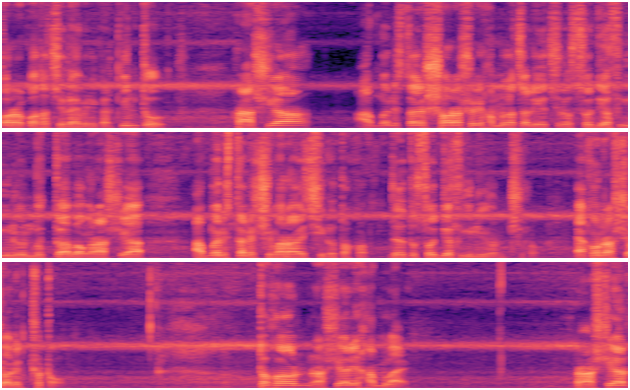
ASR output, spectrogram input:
করার কথা ছিল আমেরিকার। কিন্তু রাশিয়া আফগানিস্তানের সরাসরি হামলা চালিয়েছিল সৌদি আফ ইউনিয়নভুক্ত এবং রাশিয়া আফগানিস্তানের সীমানায় ছিল তখন, যেহেতু সৌদি আফ ইউনিয়ন ছিল। এখন রাশিয়া অনেক ছোট। তখন রাশিয়ার এই হামলায়, রাশিয়ার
